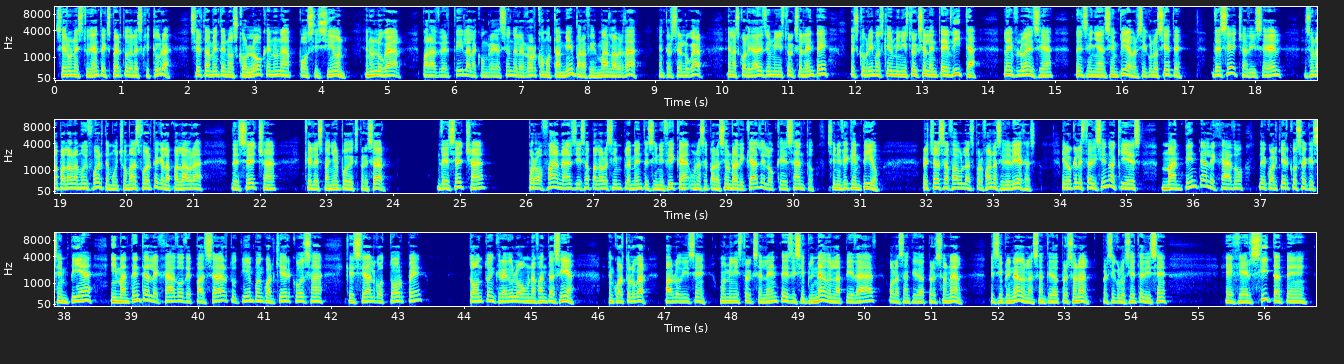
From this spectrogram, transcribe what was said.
Ser un estudiante experto de la Escritura ciertamente nos coloca en una posición, en un lugar, para advertirle a la congregación del error como también para afirmar la verdad. En tercer lugar, en las cualidades de un ministro excelente, descubrimos que un ministro excelente evita la influencia de enseñanza impía. Versículo 7. Desecha, dice él, es una palabra muy fuerte, mucho más fuerte que la palabra desecha que el español puede expresar. Desecha profanas, y esa palabra simplemente significa una separación radical de lo que es santo, significa impío. Rechaza fábulas profanas y de viejas. Y lo que le está diciendo aquí es, mantente alejado de cualquier cosa que se impía y mantente alejado de pasar tu tiempo en cualquier cosa que sea algo torpe, tonto, incrédulo o una fantasía. En cuarto lugar, Pablo dice, un ministro excelente es disciplinado en la piedad o la santidad personal. Disciplinado en la santidad personal. Versículo 7 dice, ejercítate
